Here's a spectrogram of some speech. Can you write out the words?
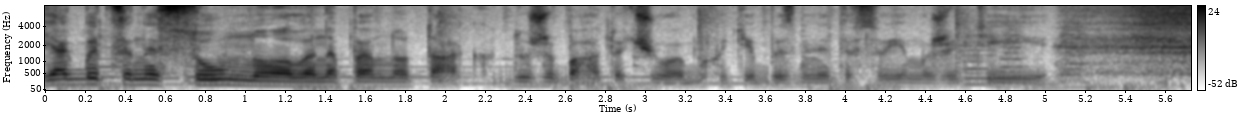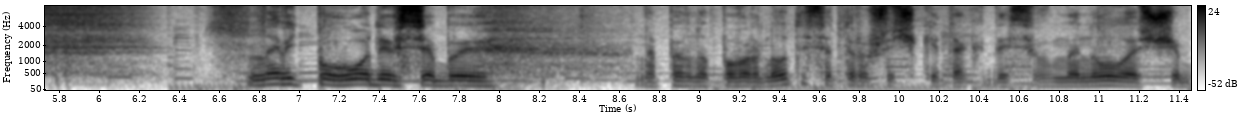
Як би це не сумно, але напевно так. Дуже багато чого я би хотів би змінити в своєму житті. Навіть погодився би, напевно, повернутися трошечки так десь в минуле, щоб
